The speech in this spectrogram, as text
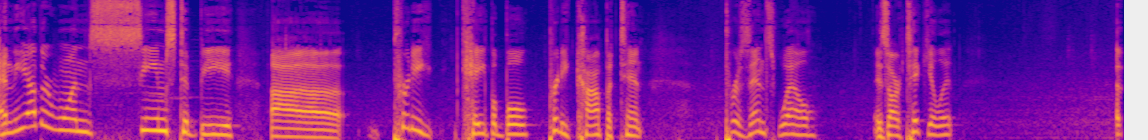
and the other one seems to be uh, pretty capable, pretty competent, presents well, is articulate. Uh,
